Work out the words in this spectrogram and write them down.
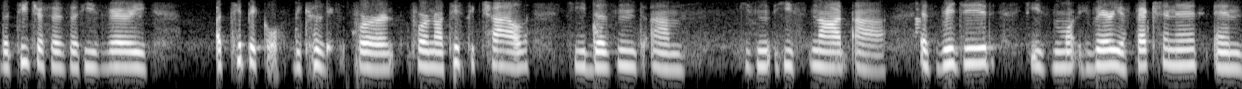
the teacher says that he's very atypical because for for an autistic child, he doesn't um, he's he's not uh, as rigid. He's more, very affectionate, and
